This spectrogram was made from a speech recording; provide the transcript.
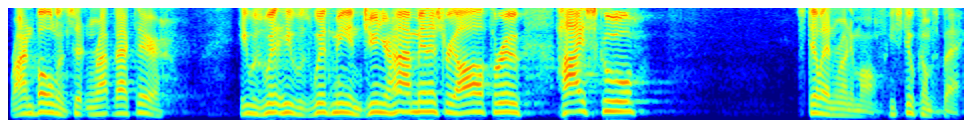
Ryan Boland sitting right back there. He was with, he was with me in junior high ministry all through high school. Still hadn't run him off. He still comes back.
